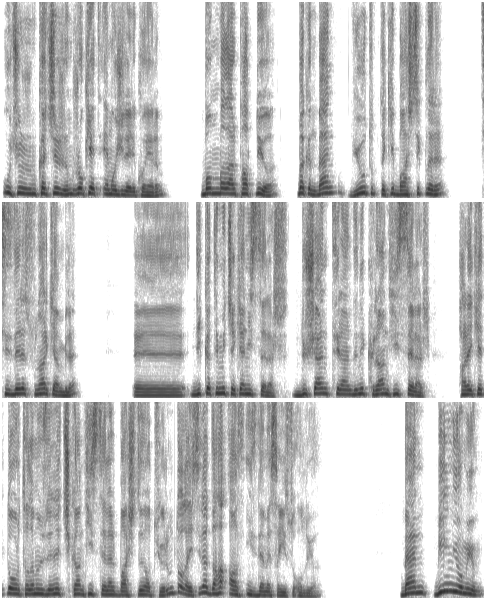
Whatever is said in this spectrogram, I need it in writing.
Uçururum, kaçırırım, roket emojileri koyarım. Bombalar patlıyor. Bakın ben YouTube'daki başlıkları sizlere sunarken bile eee, dikkatimi çeken hisseler, düşen trendini kıran hisseler, hareketli ortalama üzerine çıkan hisseler başlığı atıyorum. Dolayısıyla daha az izleme sayısı oluyor. Ben bilmiyor muyum?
